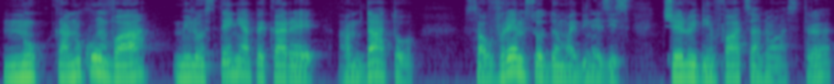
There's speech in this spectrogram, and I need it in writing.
nu, ca nu cumva milostenia pe care am dat-o sau vrem să o dăm mai bine zis celui din fața noastră,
